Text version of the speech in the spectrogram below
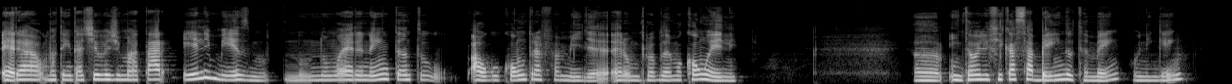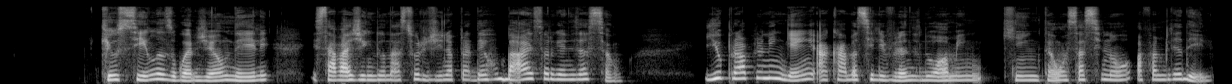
era uma tentativa de matar ele mesmo. Não, não era nem tanto algo contra a família, era um problema com ele. Uh, então ele fica sabendo também, o ninguém, que o Silas, o guardião dele, estava agindo na surdina para derrubar essa organização. E o próprio ninguém acaba se livrando do homem que então assassinou a família dele.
